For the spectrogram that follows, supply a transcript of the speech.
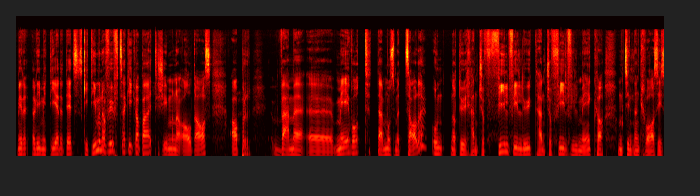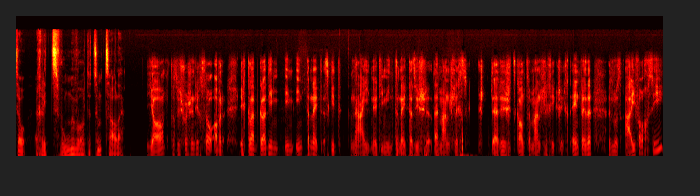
wir limitieren jetzt, es gibt immer noch 15 GB, ist immer noch all das, aber wenn man äh, mehr will, dann muss man zahlen und natürlich haben schon viel, viele Leute haben schon viel, viel mehr gehabt und sind dann quasi so ein bisschen gezwungen worden zum Zahlen. Ja, das ist wahrscheinlich so, aber ich glaube gerade im, im Internet, es gibt, nein, nicht im Internet, das ist ein menschliches, das ist jetzt ganz eine menschliche Geschichte. Entweder es muss einfach sein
